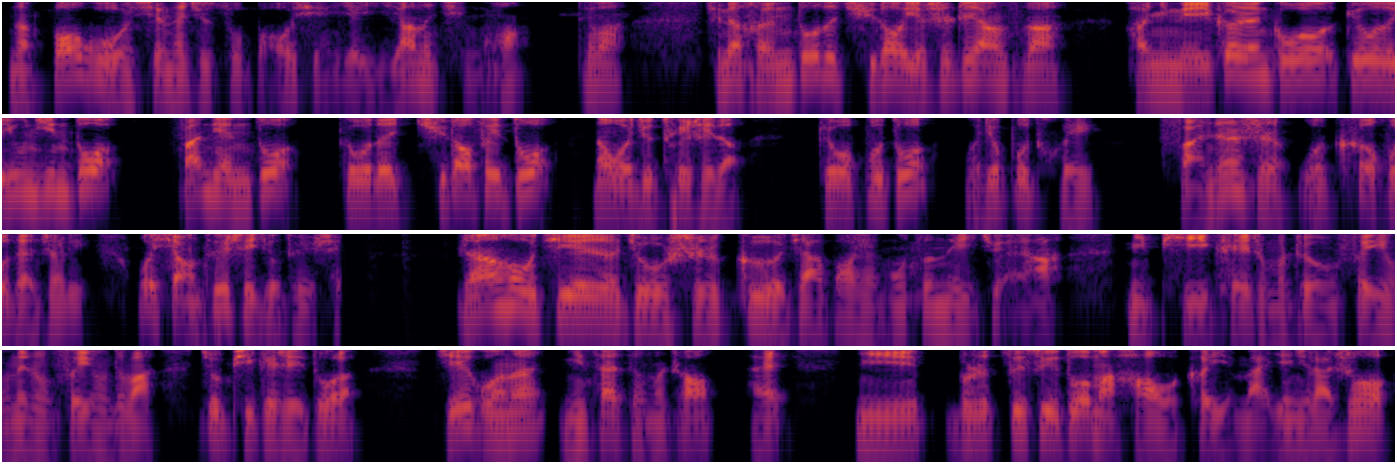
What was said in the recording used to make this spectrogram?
那包括我现在去做保险也一样的情况，对吧？现在很多的渠道也是这样子的。好，你哪个人给我给我的佣金多，返点多，给我的渠道费多，那我就推谁的；给我不多，我就不推。反正是我客户在这里，我想推谁就推谁。然后接着就是各家保险公司内卷啊，你 PK 什么这种费用那种费用，对吧？就 PK 谁多了。结果呢，你再怎么着，哎，你不是堆最多吗？好，我可以买进去了之后，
